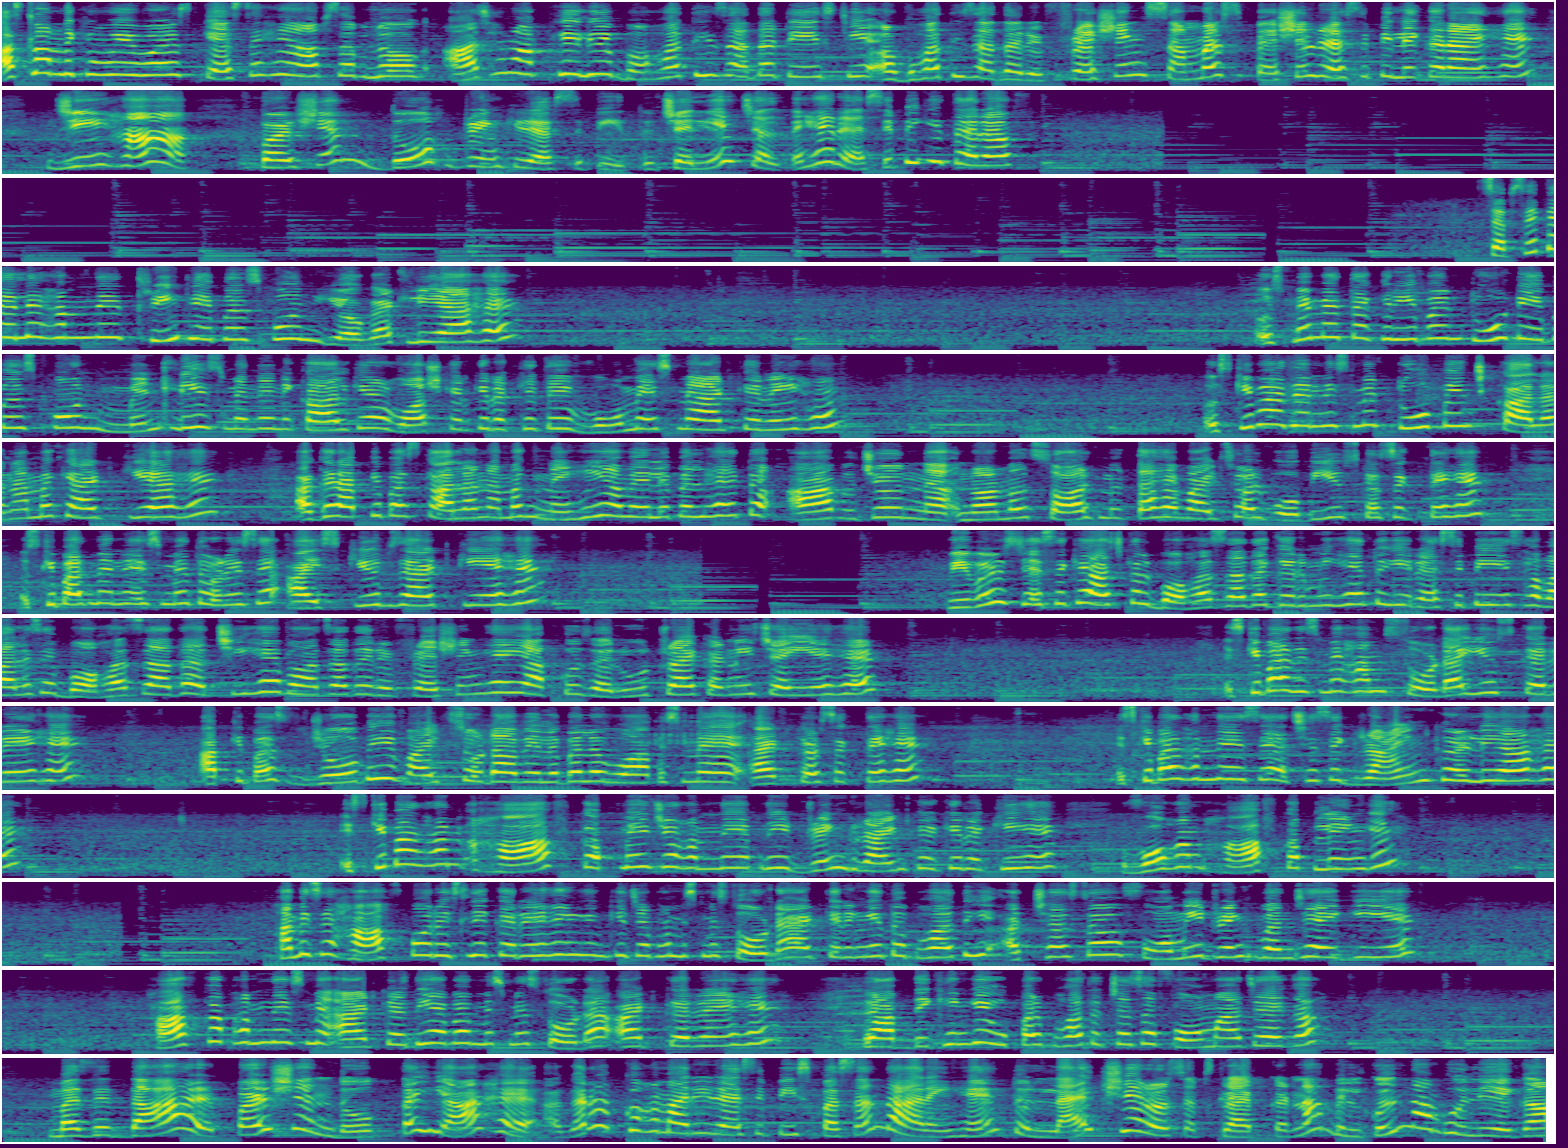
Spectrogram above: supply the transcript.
अस्सलाम वालेकुम व्यूअर्स कैसे हैं आप सब लोग? आज हम आपके लिए बहुत ही ज़्यादा टेस्टी और बहुत ही ज़्यादा रिफ्रेशिंग समर स्पेशल रेसिपी लेकर आए हैं। जी हाँ पर्शियन दो ड्रिंक की रेसिपी तो चलिए चलते हैं रेसिपी की तरफ़। सबसे पहले हमने थ्री टेबलस्पून योगर्ट लिया है। उसमें मैं तकरीबन two table spoon mint leaves मैंने निकाल के और वॉश करके रखे थे, वो मैं इसमें ऐड कर रही हूँ। उसके बाद मैंने इसमें टू पिंच काला नमक ऐड किया है। अगर आपके पास काला नमक नहीं अवेलेबल है तो आप जो नॉर्मल सॉल्ट मिलता है वाइट सॉल्ट वो भी यूज़ कर सकते हैं। उसके बाद मैंने इसमें थोड़े से आइस क्यूब्स ऐड किए हैं। वीवर्स जैसे कि आजकल बहुत ज़्यादा गर्मी है तो ये रेसिपी इस हवाले से बहुत ज़्यादा अच्छी है, बहुत ज़्यादा रिफ़्रेशिंग है, ये आपको ज़रूर ट्राई करनी चाहिए है। इसके बाद इसमें हम सोडा यूज़ कर रहे हैं। आपके पास जो भी वाइट सोडा अवेलेबल है, वो आप इसमें ऐड कर सकते हैं। इसके बाद हमने इसे अच्छे से ग्राइंड कर लिया है। इसके बाद हम हाफ़ कप में जो हमने अपनी ड्रिंक ग्राइंड करके रखी है, वो हम हाफ़ कप लेंगे। हम इसे हाफ़ पोर इसलिए कर रहे हैं क्योंकि जब हम इसमें सोडा ऐड करेंगे तो बहुत ही अच्छा सा फोमी ड्रिंक बन जाएगी ये। हाफ़ कप हमने इसमें ऐड कर दिया, अब हम इसमें सोडा ऐड कर रहे हैं। तो आप देखेंगे ऊपर बहुत अच्छा सा फॉर्म आ जाएगा। मज़ेदार पर्शियन दो तैयार है। अगर आपको हमारी रेसिपीज़ पसंद आ रही हैं तो लाइक शेयर और सब्सक्राइब करना बिल्कुल ना भूलिएगा।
